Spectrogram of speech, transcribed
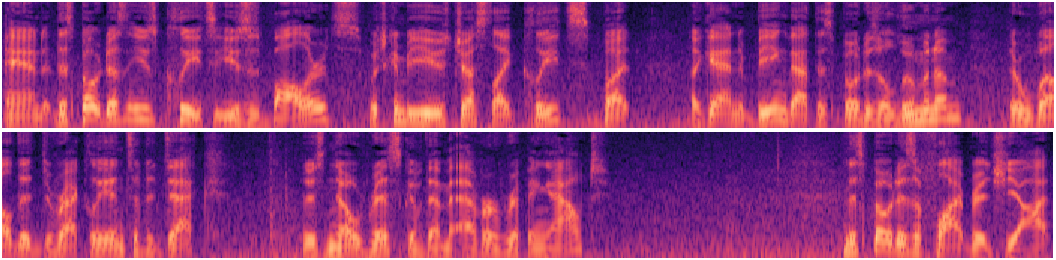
And this boat doesn't use cleats, it uses bollards, which can be used just like cleats, but again, being that this boat is aluminum, they're welded directly into the deck. There's no risk of them ever ripping out. This boat is a flybridge yacht.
